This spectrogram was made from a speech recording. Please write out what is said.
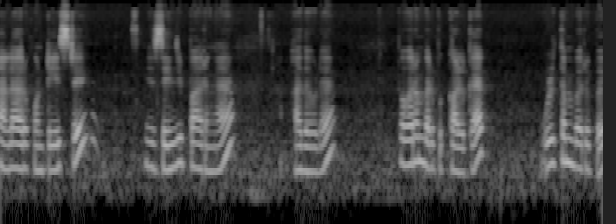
நல்லாயிருக்கும் டேஸ்ட்டு இது செஞ்சு பாருங்கள் அதோட துவரம்பருப்பு கால் கப் உளுத்தம்பருப்பு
